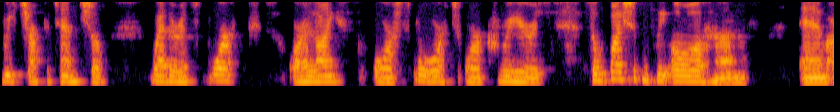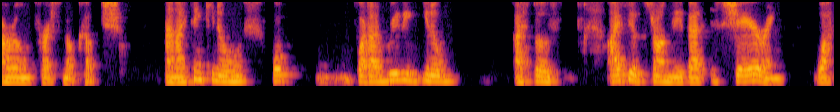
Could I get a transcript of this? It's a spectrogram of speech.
reach our potential, whether it's work or life or sport or careers. So why shouldn't we all have um, our own personal coach? And I think, you know, what what I really, you know, I suppose I feel strongly about is sharing what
